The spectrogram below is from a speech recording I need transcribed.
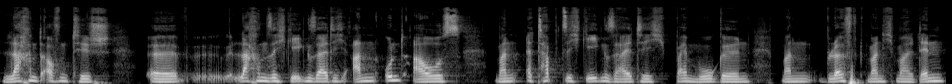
lachend auf dem Tisch, äh, lachen sich gegenseitig an und aus, man ertappt sich gegenseitig beim Mogeln, man blufft manchmal, denn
